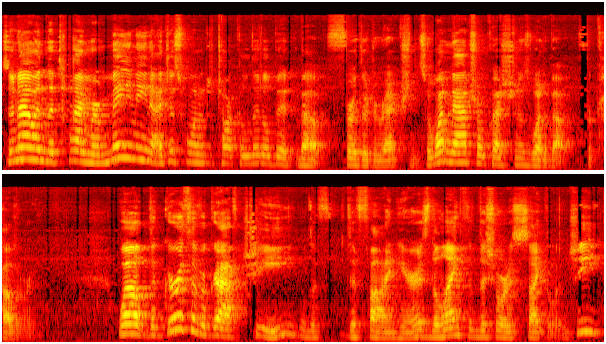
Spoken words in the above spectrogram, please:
So now in the time remaining, I just wanted to talk a little bit about further direction. So one natural question is what about for coloring? Well, the girth of a graph G, we'll define here, is the length of the shortest cycle in G,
